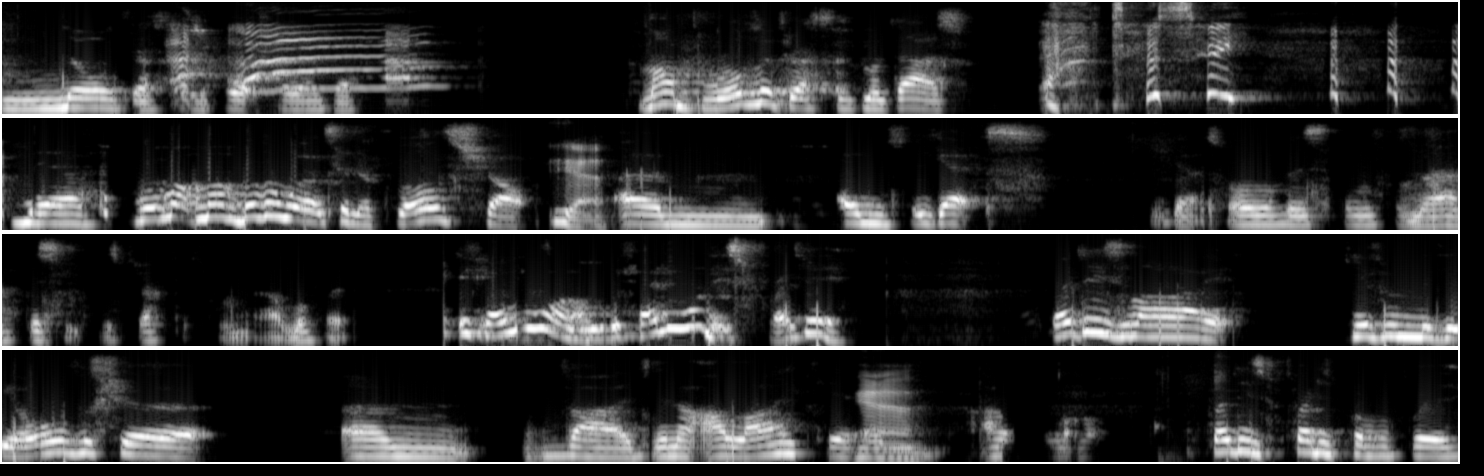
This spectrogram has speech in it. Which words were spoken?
no dresses whatsoever. My brother dresses my dad. does he? Yeah. Well, my, my brother works in a clothes shop, Yeah. um, and he gets he gets all of his things from there. This this jacket's from there. I love it. If anyone, if anyone, it's Freddie. Freddie's like giving me the overshirt um, vibes, and I, I like it. Yeah. I, Freddie's Freddie's probably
